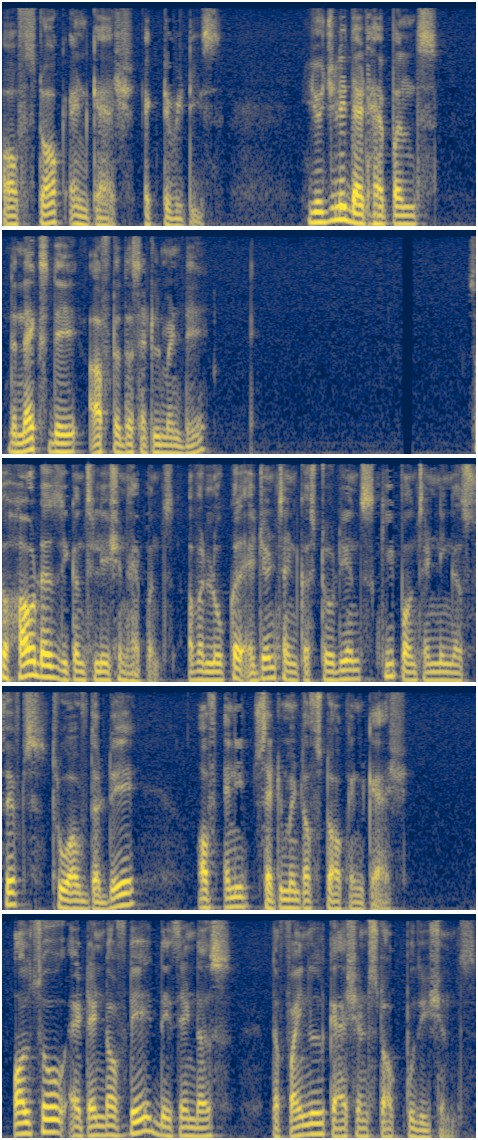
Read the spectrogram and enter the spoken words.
of stock and cash activities. Usually that happens the next day after the settlement day. So how does reconciliation happens? Our local agents and custodians keep on sending us SWIFTs throughout the day of any settlement of stock and cash. Also at end of day they send us the final cash and stock positions.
